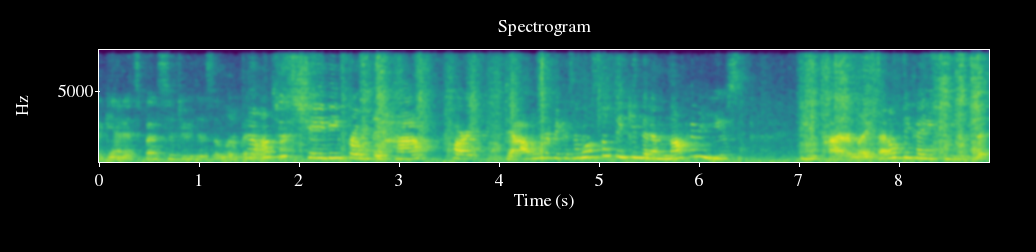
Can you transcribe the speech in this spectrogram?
again, it's best to do this a little bit. Now I'm just shaving from the half part downward because I'm also thinking that I'm not going to use the entire length. I don't think I need to use it.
